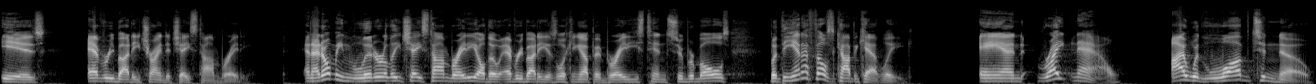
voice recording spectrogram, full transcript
is everybody trying to chase Tom Brady. And I don't mean literally chase Tom Brady, although everybody is looking up at Brady's 10 Super Bowls, but the NFL's a copycat league. And right now, I would love to know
